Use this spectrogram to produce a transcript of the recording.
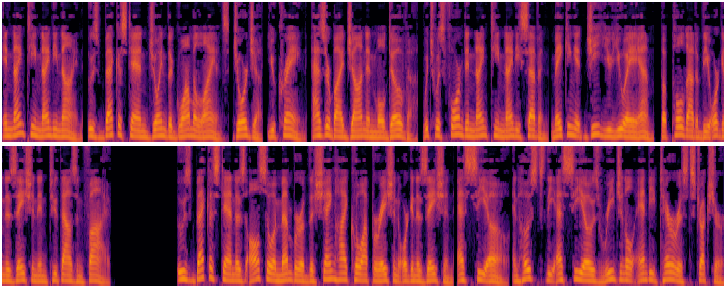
In 1999, Uzbekistan joined the Guam Alliance Georgia, Ukraine, Azerbaijan and Moldova, which was formed in 1997 making it GUUAM, but pulled out of the organization in 2005. Uzbekistan is also a member of the Shanghai Cooperation Organization and hosts the SCO's regional anti-terrorist structure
